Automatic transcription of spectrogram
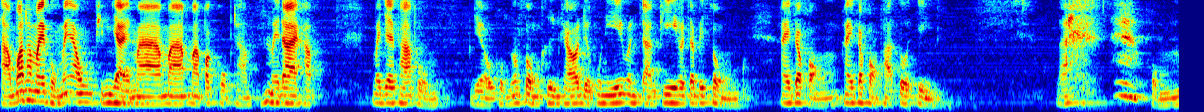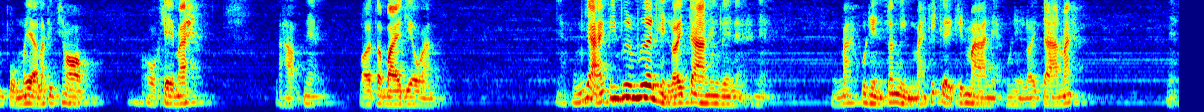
ถามว่าทำไมผมไม่เอาพิมพ์ใหญ่มามามาประกบทำไม่ได้ครับ ไม่ใช่พระผม เดี๋ยวผมต้องส่งคืนเขาเดี๋ยวพรุ่งนี้วันจันทร์พี่เขาจะไปส่งให้เจ้าของให้เจ้าของพระตัวจริงนะผมผมไม่อยากรับผิดชอบ โอเคไหม นะครับเนี่ยรอยตะไบเดียวกันเนี่ยผมอยากให้พี่เพื่อนๆเห็นรอยจานยังเลยเนี่ยเนี่ยเห็นไหมคุณเห็นสนิมไหมที่เกิดขึ้นมาเนี่ยคุณเห็นรอยจานไหมเนี่ย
